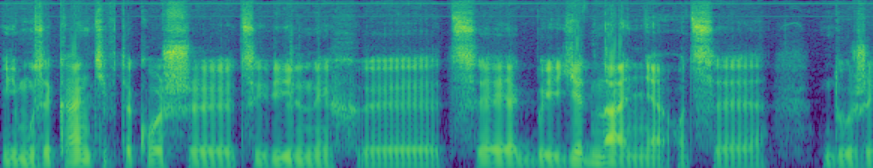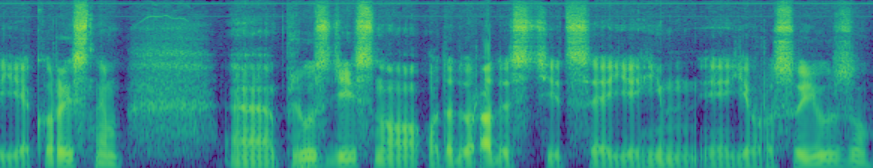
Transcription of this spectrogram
і музикантів також е, цивільних. е, Це якби єднання, оце дуже є корисним. Е, Плюс дійсно Ода до радості це є гімн Євросоюзу,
